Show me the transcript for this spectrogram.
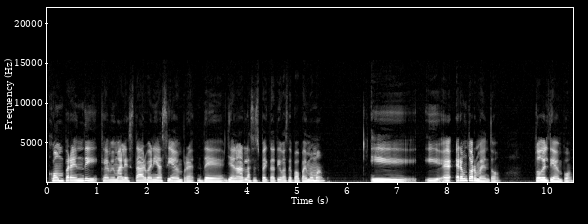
comprendí que mi malestar venía siempre de llenar las expectativas de papá y mamá y, y, eh, era un tormento todo el tiempo.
